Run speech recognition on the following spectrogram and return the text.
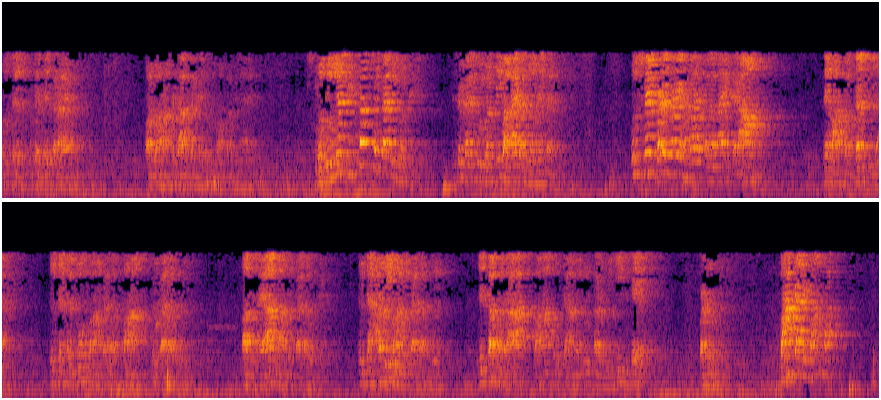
اس سے اسے دے کر آیا ہوں اور وہاں خطاب کرنے کا موقع ملا ہے۔ وہ دنیا کی سب سے پہلی یونیورسٹی، جس سے پہلے باقاعدہ انہوں نے پہلے اس میں بڑے بڑے ہمارے علماء کرام نے وہاں پر درج دیا جس نے خلدون وہاں پیدا وہاں جو پیدا اور حیات وہاں سے پیدا ہوئے ابن عربی وہاں سے پیدا ہوئے جس کا مدراس وہاں اس جامع العربین کے پڑھے ہوئے۔ وہاں کیا نظام تھا؟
